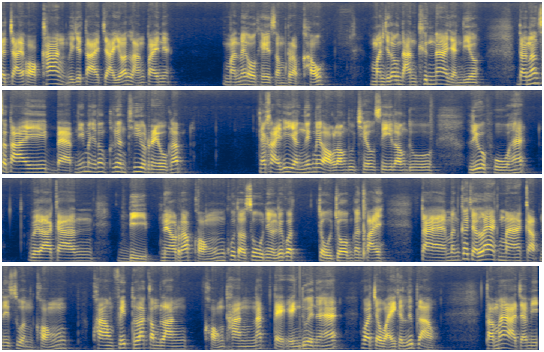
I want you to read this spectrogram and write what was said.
จะจ่ายออกข้าง หรือจะจ่ายจ่ายย้อนหลังไปเนี่ยมันไม่โอเคสำหรับเขา มันจะต้องดันขึ้นหน้าอย่างเดียว ดังนั้นสไตล์แบบนี้มันจะต้องเคลื่อนที่เร็วครับ ถ้าใครที่ยังนึกไม่ออกลองดูเชลซีลองดูลิเวอร์พูลฮะเวลาการบีบแนวรับของคู่ต่อสู้เนี่ยเรียกว่าโจโจมกันไป แต่มันก็จะแลกมากับในส่วนของความฟิตพละกำลังของทางนักเตะเองด้วยนะฮะว่าจะไหวกันหรือเปล่าทำให้อาจจะมี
